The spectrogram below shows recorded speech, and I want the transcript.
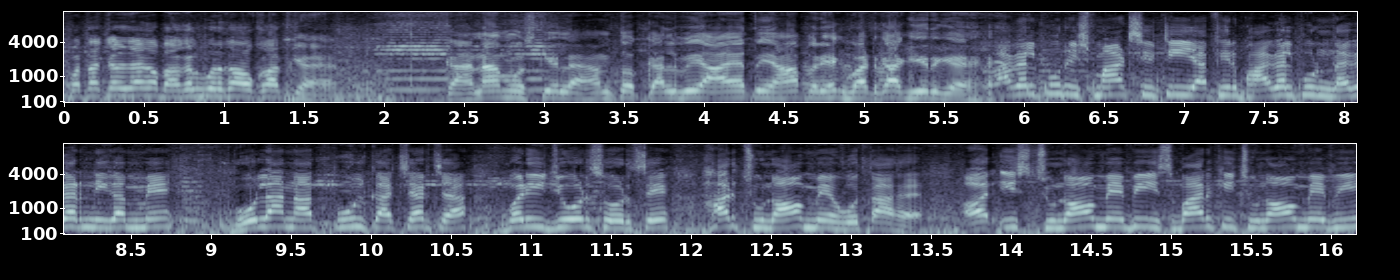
पता चल जाएगा भागलपुर का औकात क्या है। कहना मुश्किल है हम तो कल भी आए तो यहाँ पर एक भटका गिर गए। भागलपुर स्मार्ट सिटी या फिर भागलपुर नगर निगम में भोलानाथ पुल का चर्चा बड़ी ज़ोर शोर से हर चुनाव में होता है। और इस चुनाव में भी इस बार की चुनाव में भी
